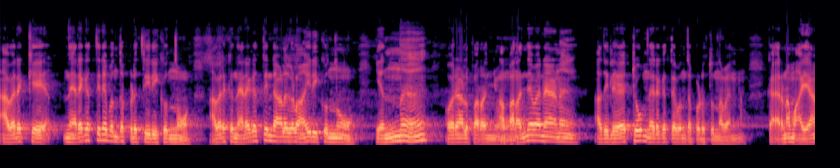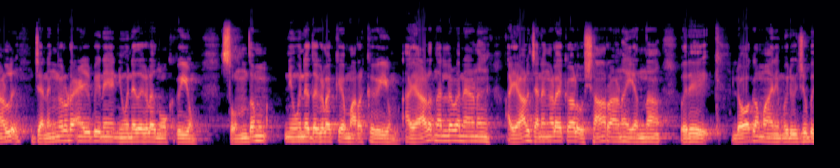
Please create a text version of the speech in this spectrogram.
അവരൊക്കെ നരകത്തിനെ ബന്ധപ്പെടുത്തിയിരിക്കുന്നു. അവരൊക്കെ നരകത്തിന്റെ ആളുകളായിരിക്കുന്നു എന്ന് ഒരാൾ പറഞ്ഞു. ആ പറഞ്ഞവനാണ് അതിലേറ്റവും നരകത്തെ ബന്ധപ്പെടുത്തുന്നവൻ. കാരണം അയാൾ ജനങ്ങളുടെ അഴിവിനെ ന്യൂനതകളെ നോക്കുകയും സ്വന്തം ന്യൂനതകളൊക്കെ മറക്കുകയും അയാൾ നല്ലവനാണ് അയാൾ ജനങ്ങളെക്കാൾ ഉഷാറാണ് എന്ന ഒരു ലോകമാന്യം ഒരു ജുബ്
